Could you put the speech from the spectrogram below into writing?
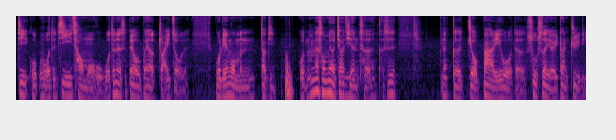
记我我的记忆超模糊，我真的是被我朋友拽走的。我连我们到底我们那时候没有叫计程车，可是。那个酒吧离我的宿舍有一段距离，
